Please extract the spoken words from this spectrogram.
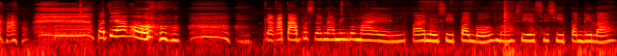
Pati ako. Kakatapos lang namin kumain. Paano? Sipag oh. Mga si- sisipag nila.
